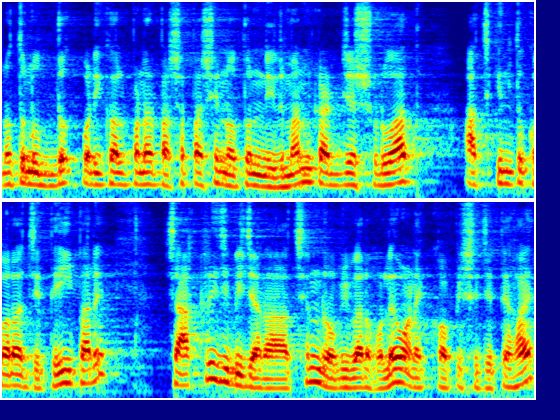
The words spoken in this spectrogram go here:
নতুন উদ্যোগ পরিকল্পনার পাশাপাশি নতুন নির্মাণ কার্যের শুরুয়াত আজ কিন্তু করা যেতেই পারে। চাকরিজীবী যারা আছেন, রবিবার হলেও অনেক অফিসে যেতে হয়।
